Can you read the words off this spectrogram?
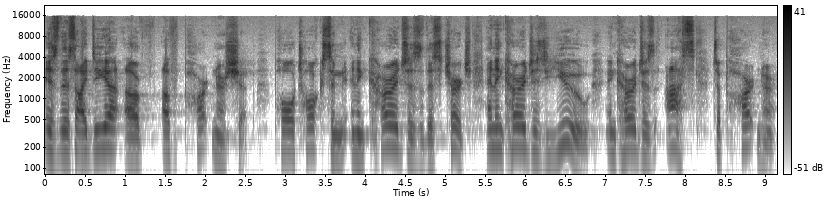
is this idea of, of partnership. Paul talks and, and, encourages this church and encourages you, encourages us to partner,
